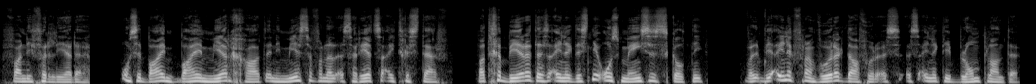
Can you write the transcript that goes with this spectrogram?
van die verlede. Ons het baie baie meer gehad en die meeste van hulle is reeds uitgesterf. Wat gebeur het is eintlik dis nie ons mense se skuld nie. Wat wie eintlik verantwoordelik daarvoor is is eintlik die blomplante.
